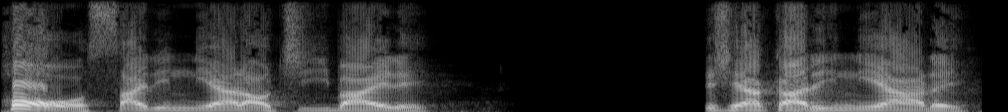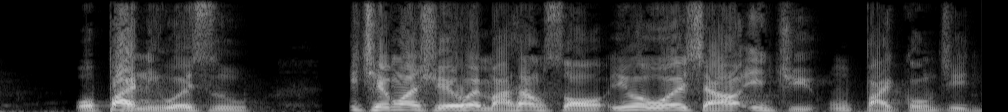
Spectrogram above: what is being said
嚯，塞你娘老鸡掰嘞！这些干你娘嘞！我拜你为师，一千万学会马上收，因为我也想要硬举五百公斤，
